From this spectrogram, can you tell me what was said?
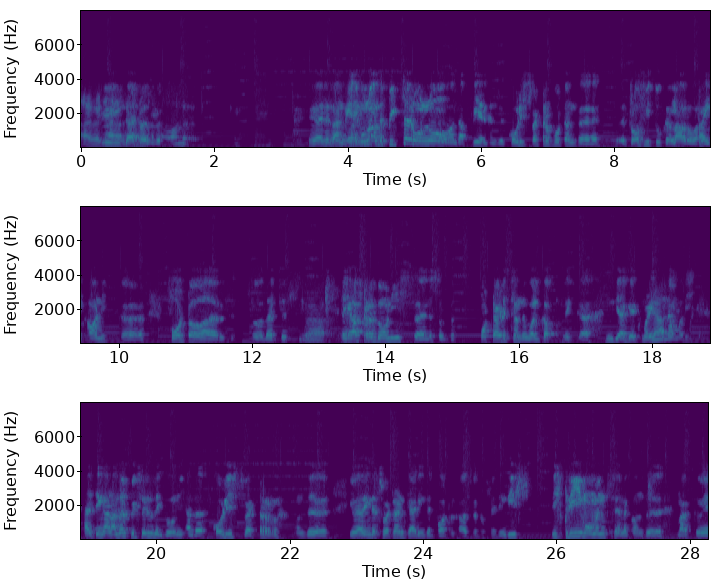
I would. Mm, I- that was I- good. on எனக்கு இன்னும் அந்த பிக்சர் ஒன்னும் அந்த அப்படியே இருக்கு அந்த கோலி ஸ்வெட்டர் போட்டு அந்த ட்ரோஃபி தூக்குறலாம் ஒரு ஒரு ஐகானிக் போட்டோவா இருக்கு so that is. Like after Dhoni's என்ன சொல்றது மொட்டை அடிச்ச அந்த world cup like India gate மாதிரி மாதிரி I think another picture is like Dhoni அந்த கோலி ஸ்வெட்டர் வந்து wearing the sweater and carrying that water I think these these three moments எனக்கு வந்து மறக்கவே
